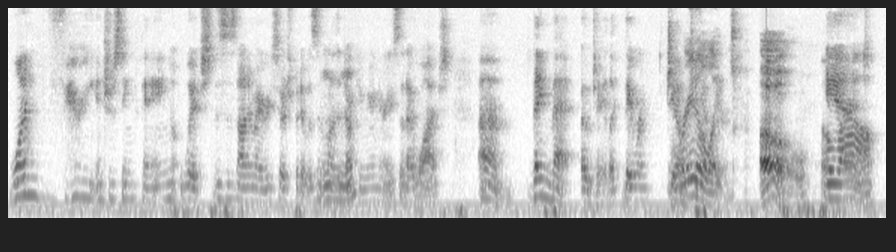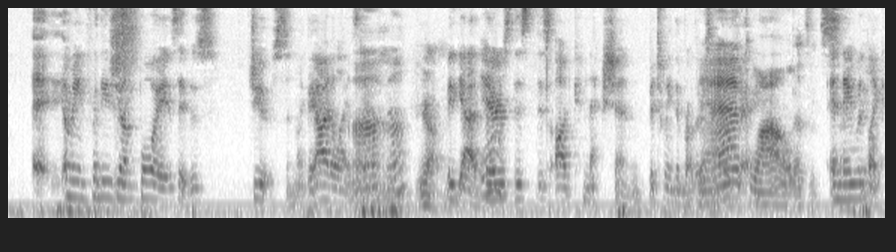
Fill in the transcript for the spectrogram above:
one very interesting thing, which this is not in my research, but it was in one of the Mhm. documentaries that I watched. Um, they met OJ, like they were in jail Really? together. Oh. Oh And- wow. I I mean, for these young boys, it was juice, and like they idolized him. Uh-huh. And, Yeah. but yeah, Yeah. there's this this odd connection between the brothers That's and OJ. wild. That's insane. And they would like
